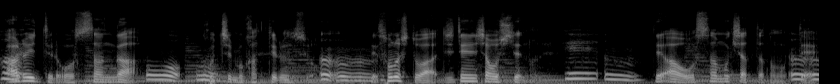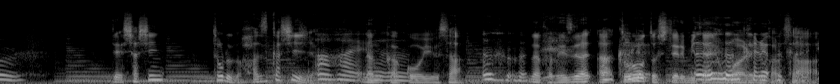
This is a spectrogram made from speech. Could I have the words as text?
はい。歩いてるおっさんがこっち向かってるんですよ、うんうんうん。でその人は自転車をしてんのね。うん。であおっさんも来ちゃったと思って、うんうん。で写真撮るの恥ずかしいじゃん、あはい。なんかこういうさ、うんうん。なんか珍しあ撮ろうとしてるみたいに思われるからさ、だか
